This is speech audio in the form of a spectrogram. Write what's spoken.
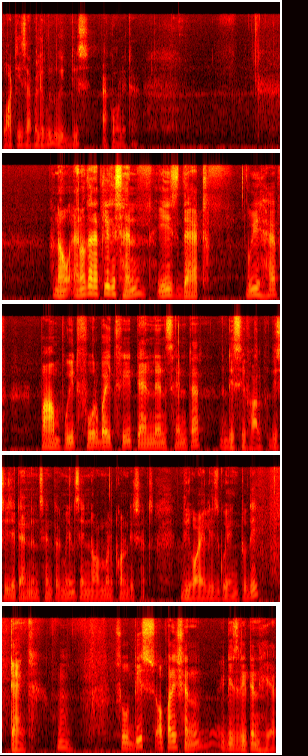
what is available with this accumulator. Now, another application is that we have pump with 4 by 3 tandem center DC valve. This is a tandem center means in normal conditions the oil is going to the tank. Hmm. So, this operation it is written here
